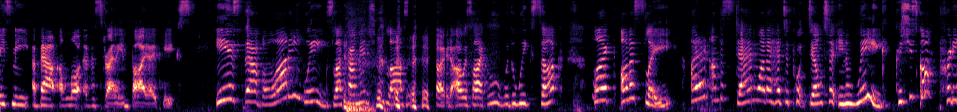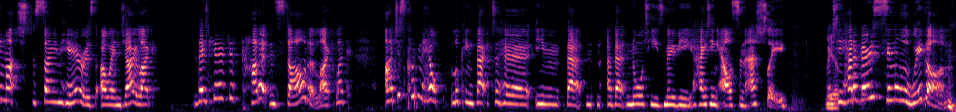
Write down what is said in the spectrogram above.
annoys me about a lot of Australian biopics is the bloody wigs. Like I mentioned last episode, I was like, "Oh, would the wigs suck?" Like honestly. I don't understand why they had to put Delta in a wig because she's got pretty much the same hair as ONJ. Like they should have just cut it and styled it like like I just couldn't help looking back to her in that uh, that naughties movie hating Alison Ashley where Yep. she had a very similar wig on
